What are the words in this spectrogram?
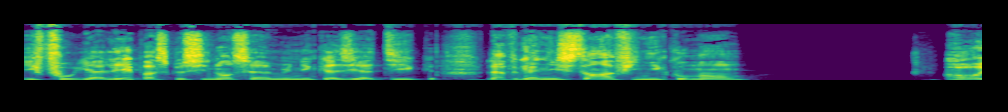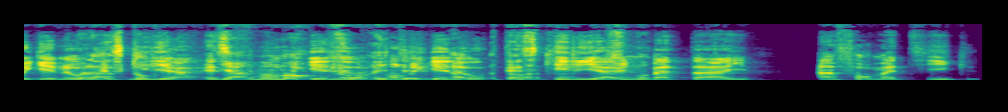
Il faut y aller parce que sinon c'est un Munich asiatique. L'Afghanistan a fini comment? Henri Guénaud, est-ce qu'il y a, est-ce qu'il y a une bataille informatique,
